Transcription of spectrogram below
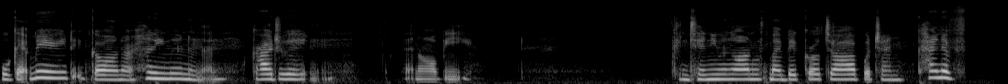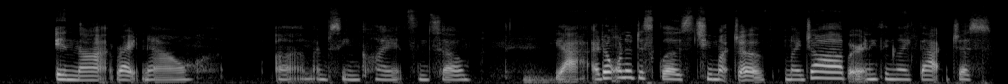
we'll get married and go on our honeymoon and then graduate and then I'll be continuing on with my big girl job, which I'm kind of in that right now. Um, I'm seeing clients, and so yeah, I don't want to disclose too much of my job or anything like that just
